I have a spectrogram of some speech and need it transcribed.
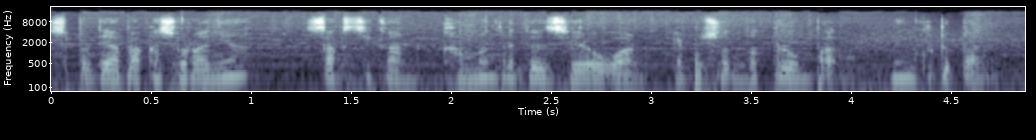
Seperti apa kesurannya? Saksikan Kamen Rider Zero One episode 44 minggu depan.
